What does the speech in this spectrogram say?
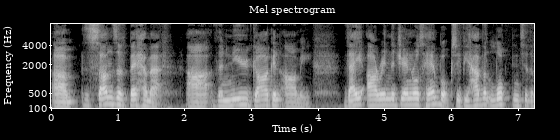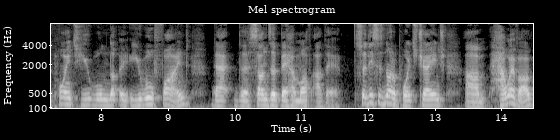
Um, Sons of Behemat, uh, the new Gargan army they are in the general's handbooks. If you haven't looked into the points, you will know, you will find that the Sons of Behemat are there. So this is not a points change. Um, however,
